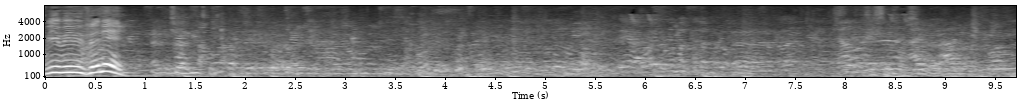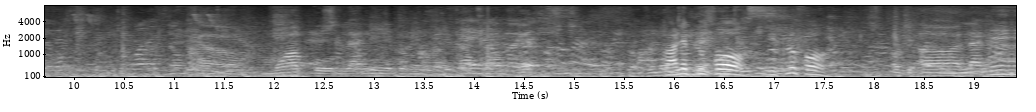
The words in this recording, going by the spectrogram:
Oui, oui, oui, venez. Si, c'est facile. Donc, euh, moi, pour l'année 2024, en fait, vous m'entendez Parlez plus fort. Oui, plus fort. Ok, euh, l'année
